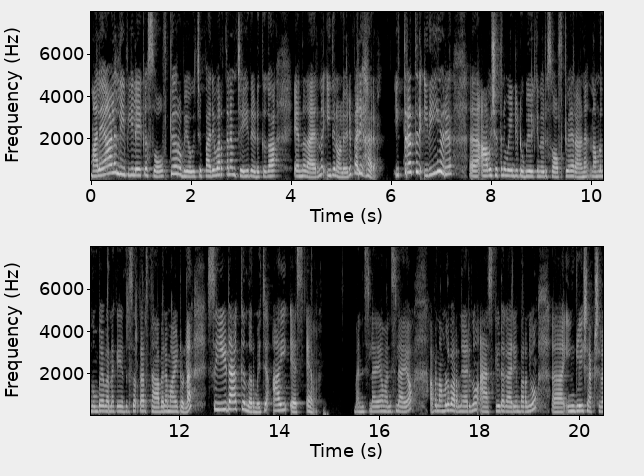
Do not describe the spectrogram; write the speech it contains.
മലയാള ലിപിയിലേക്ക് സോഫ്റ്റ്വെയർ ഉപയോഗിച്ച് പരിവർത്തനം ചെയ്തെടുക്കുക എന്നതായിരുന്നു ഇതിനുള്ളൊരു പരിഹാരം. ഇത്തരത്തിൽ ഇത് ഈ ഒരു ആവശ്യത്തിന് വേണ്ടിയിട്ട് ഉപയോഗിക്കുന്ന ഒരു സോഫ്റ്റ്വെയർ ആണ് നമ്മൾ മുമ്പേ പറഞ്ഞ കേന്ദ്ര സർക്കാർ സ്ഥാപനമായിട്ടുള്ള സീഡാക്ക് നിർമ്മിച്ച ഐ എസ് എം മനസ്സിലായോ? മനസ്സിലായോ? അപ്പോൾ നമ്മൾ പറഞ്ഞായിരുന്നു ആസ്കിയുടെ കാര്യം പറഞ്ഞു. ഇംഗ്ലീഷ് അക്ഷര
